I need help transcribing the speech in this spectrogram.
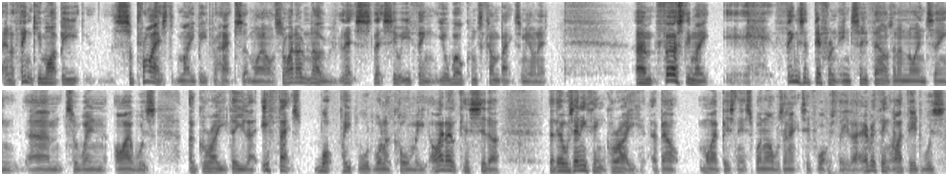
and I think you might be surprised, maybe, perhaps, at my answer. I don't know. Let's let's see what you think. You're welcome to come back to me on it. Um, firstly, mate, things are different in 2019 um, to when I was a grey dealer, if that's what people would want to call me. I don't consider that there was anything grey about my business when I was an active watch dealer. Everything I did was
